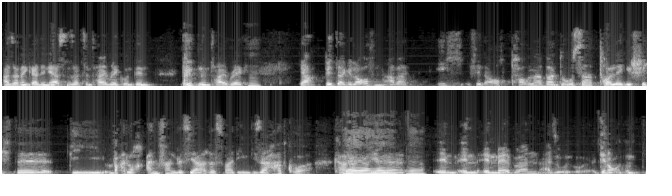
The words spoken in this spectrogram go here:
Azarenka den ersten Satz im Tiebreak und den dritten im Tiebreak. Hm. Ja, bitter gelaufen, aber ich finde auch Paula Badosa, tolle Geschichte. Die war doch Anfang des Jahres, war die in dieser Hardcore-Quarantäne ja, ja, ja, in, in, in Melbourne. Also genau, und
